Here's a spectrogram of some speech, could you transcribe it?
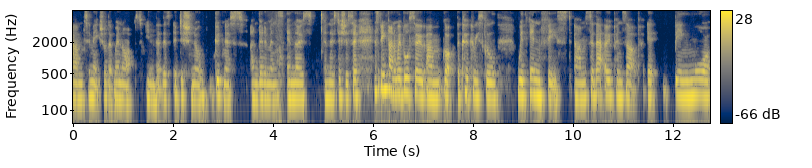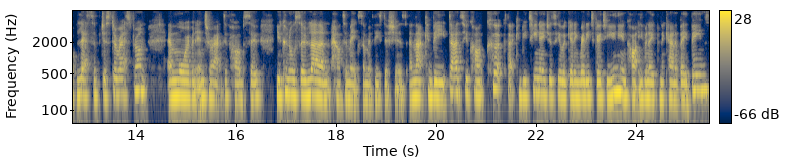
um, to make sure that we're not you know that there's additional goodness and vitamins in those in those dishes. So it's been fun. We've also um, got the cookery school within Feast. Um, so that opens up it being more less of just a restaurant and more of an interactive hub. So you can also learn how to make some of these dishes. And that can be dads who can't cook, that can be teenagers who are getting ready to go to uni and can't even open a can of baked beans.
